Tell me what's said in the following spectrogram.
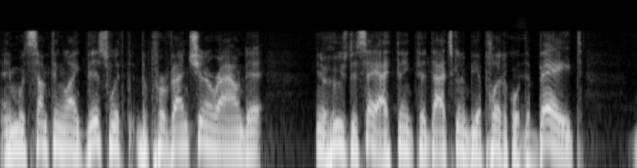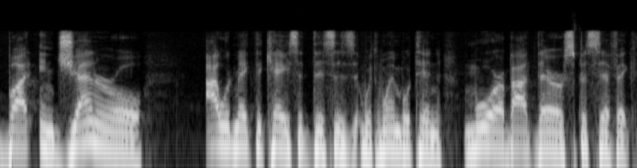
and with something like this with the prevention around it, you know, who's to say? I think that that's going to be a political debate, but in general, I would make the case that this is with Wimbledon more about their specific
